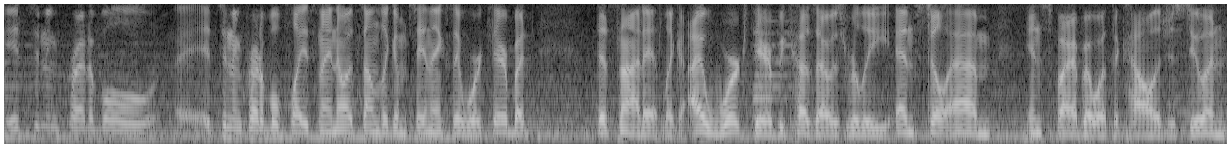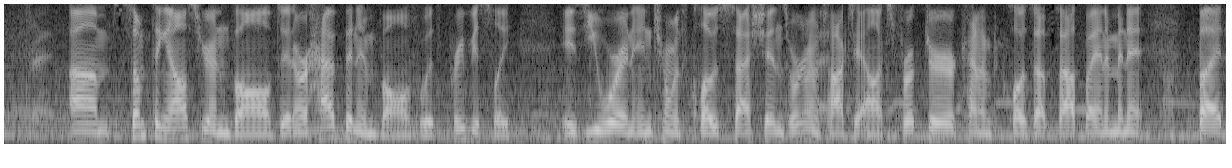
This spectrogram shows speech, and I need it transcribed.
it's an incredible it's an incredible place, and I know it sounds like I'm saying that because I work there, but that's not it. Like I work there because I was really and still am inspired by what the college is doing. Right. Um, something else you're involved in or have been involved with previously is you were an intern with Closed Sessions. We're going Right. to talk to Alex Fruchter, kind of close out South by in a minute, but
